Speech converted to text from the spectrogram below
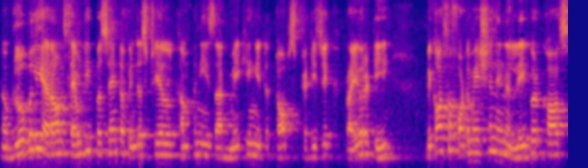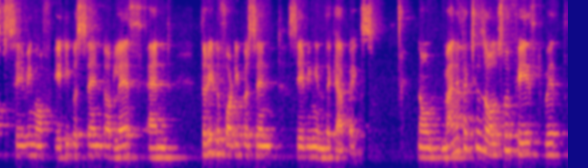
Now, globally, around 70% of industrial companies are making it a top strategic priority because of automation in a labor cost saving of 80% or less and 30 to 40% saving in the capex. Now, manufacturers also faced with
